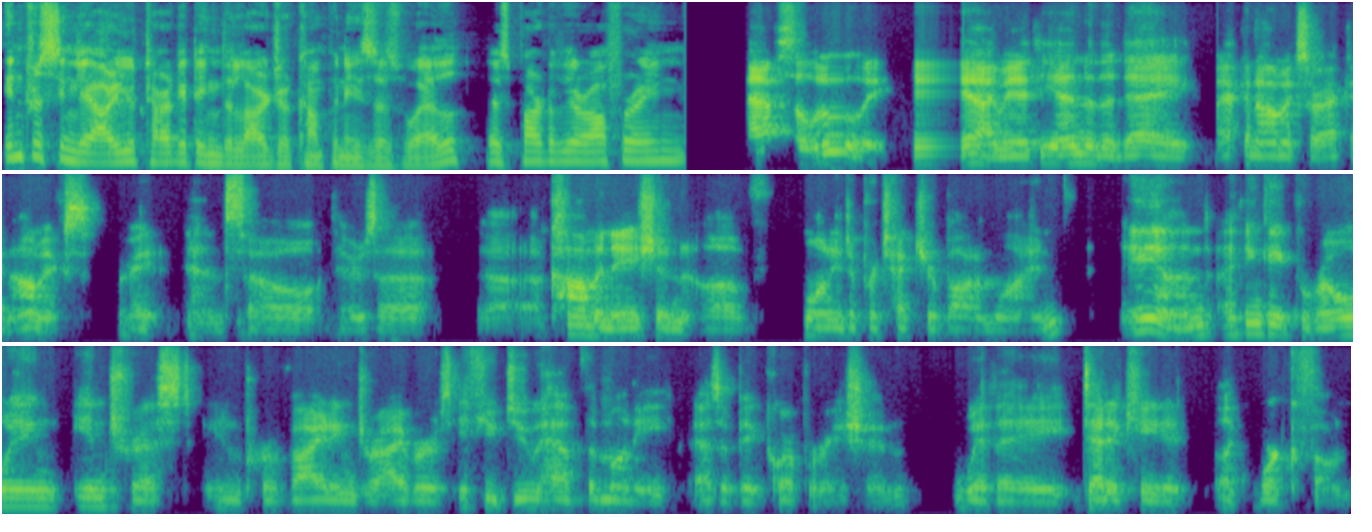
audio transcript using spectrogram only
Interestingly are you targeting the larger companies as well as part of your offering? Absolutely. Yeah i mean at the end of the day economics are economics right? And so there's a Uh, a combination of wanting to protect your bottom line and I think a growing interest in providing drivers, if you do have the money as a big corporation, with a dedicated like work phone,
